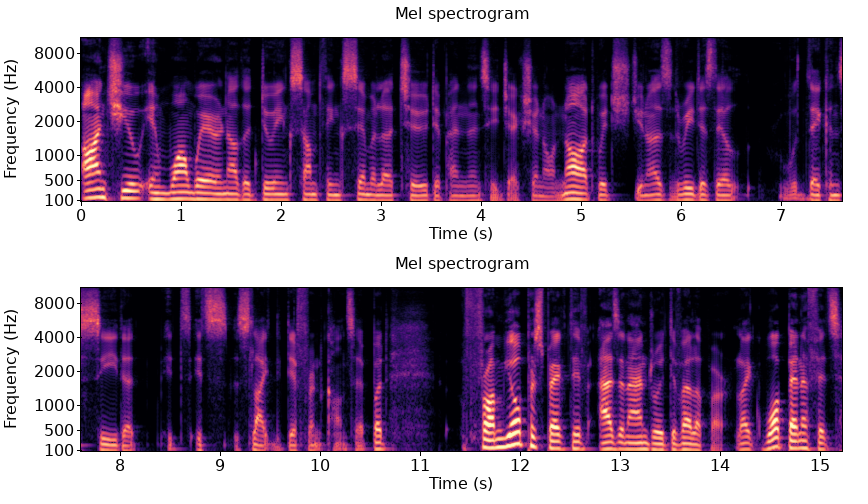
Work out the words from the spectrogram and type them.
aren't you in one way or another doing something similar to dependency injection or not? Which you know as the readers they'll they can see that it's it's a slightly different concept. But from your perspective as an android developer like what benefits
